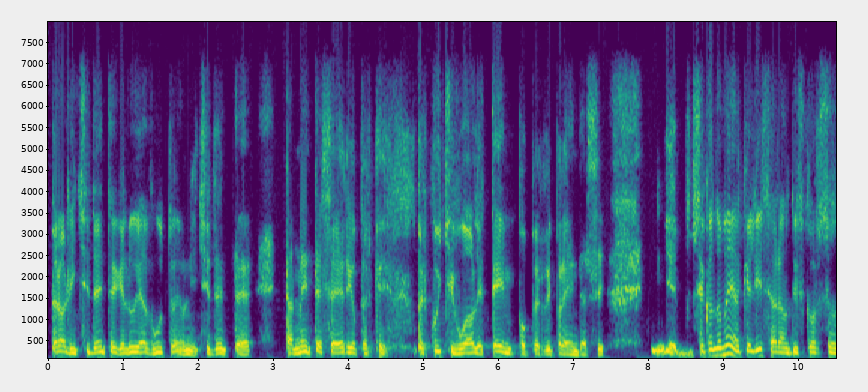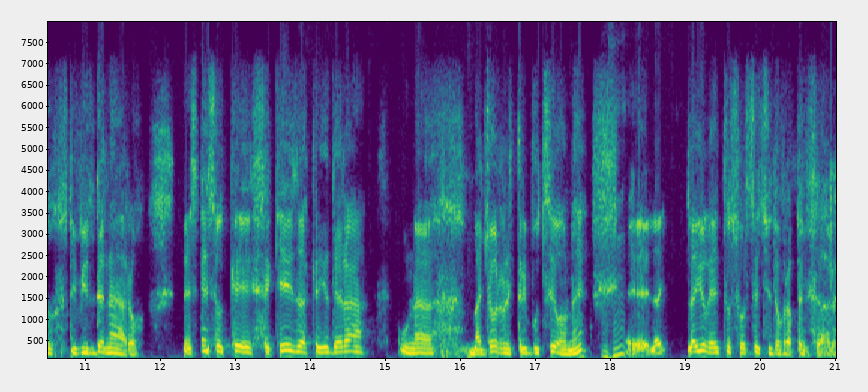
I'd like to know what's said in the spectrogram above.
però l'incidente che lui ha avuto è un incidente talmente serio perché, per cui ci vuole tempo per riprendersi. Secondo me anche lì sarà un discorso di vil denaro, nel senso che se Chiesa chiederà una maggior retribuzione, uh-huh. eh, la, la Juventus forse ci dovrà pensare.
